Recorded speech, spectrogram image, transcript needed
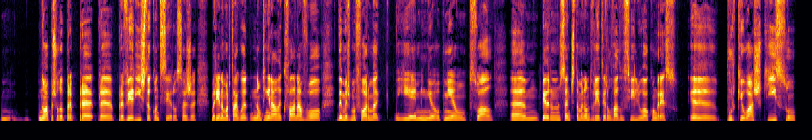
não há pachorra para, para, para, para ver isto acontecer. Ou seja, Mariana Mortágua não tinha nada que falar na avó, da mesma forma e é a minha opinião pessoal, um, Pedro Nuno Santos também não deveria ter levado o filho ao Congresso. Uh, porque eu acho que isso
